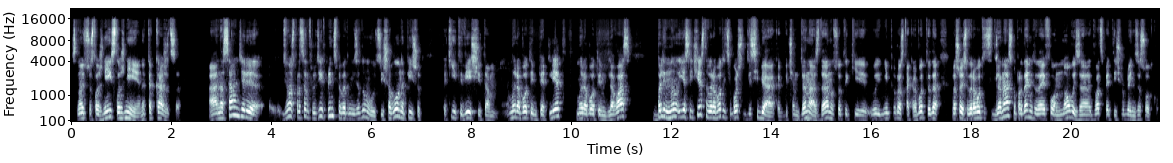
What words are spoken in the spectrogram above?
становится все сложнее и сложнее. Но это так кажется. А на самом деле 90% людей, в принципе, об этом не задумываются. И шаблоны пишут какие-то вещи, там, мы работаем 5 лет, мы работаем для вас. Блин, ну, если честно, вы работаете больше для себя, как бы, чем для нас, да, но все-таки вы не просто так работаете. Тогда, хорошо, если вы работаете для нас, ну, продай мне тогда iPhone новый за 25 тысяч рублей, не за сотку.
